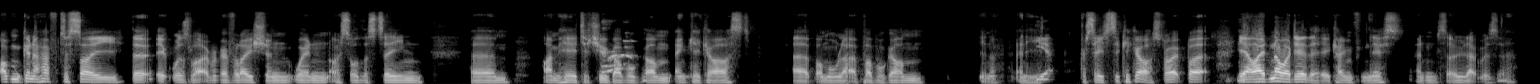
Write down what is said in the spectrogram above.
I'm going to have to say that it was like a revelation when I saw the scene. Um, I'm here to chew bubble gum and kick ass. Uh, I'm all out of bubble gum, you know, and he Yeah. proceeds to kick ass, right? But yeah, I had no idea that it came from this. And so that was a,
